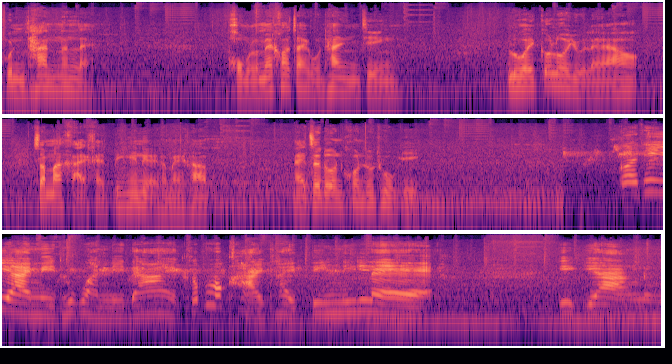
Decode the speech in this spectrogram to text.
คุณท่านนั่นแหละ ผมเลยไม่เข้าใจคุณท่านจริง ๆ รวยก็รวยอยู่แล้ว จะมาขายไข่ปิ้งให้เหนื่อยทำไมครับ ไหนจะโดนคนดูถูกอีก ก็ที่ยายมีทุกวันนี้ได้ ก็เพราะขายไข่ปิ้งนี่แหละ อีกอย่างหนึ่ง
